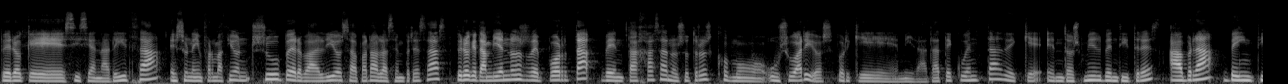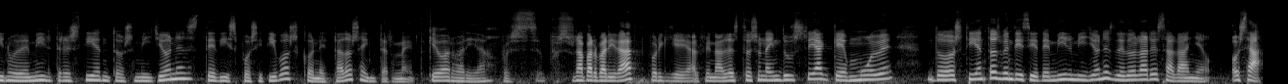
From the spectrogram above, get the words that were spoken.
pero que si se analiza es una información súper valiosa para las empresas, pero que también nos reporta ventajas a nosotros como usuarios. Porque mira, date cuenta de que en 2023 habrá 29.300 millones de dispositivos conectados a Internet. Qué barbaridad. Pues, pues una barbaridad, porque al final esto es una industria que mueve 227 mil millones de dólares al año. O sea,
